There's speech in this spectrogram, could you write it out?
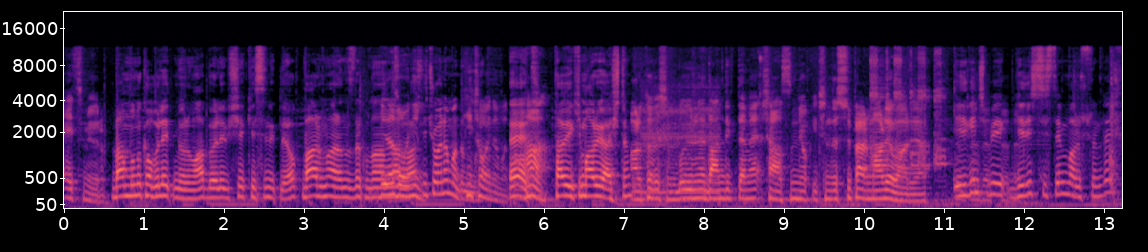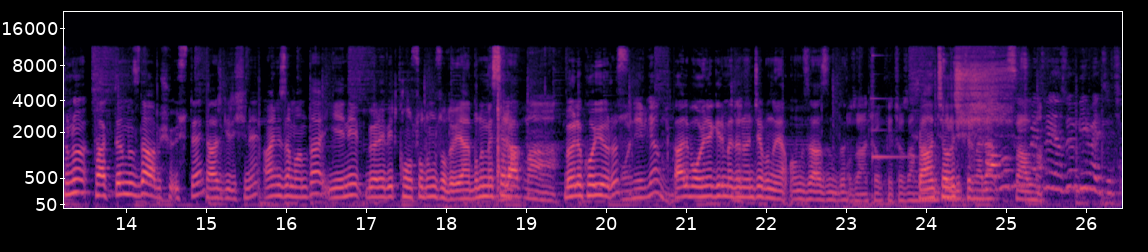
etmiyorum. Ben bunu kabul etmiyorum abi. Böyle bir şey kesinlikle yok. Var mı aranızda kullananlar Biraz var? oynayayım. Hiç oynamadım Hiç mı? oynamadım. Evet. Aha. Tabii ki Mario açtım. Arkadaşım bu ürüne dandik deme şansın yok. İçinde Super Mario var ya. İlginç Evet, bir evet. giriş sistemi var üstünde. Şunu taktığımızda abi şu üstte şarj girişine aynı zamanda yeni böyle bir konsolumuz oluyor. Yani bunu mesela Yapma. böyle koyuyoruz. Oynayabiliyor musun? Galiba oyuna girmeden önce bunu yapmamız lazımdı. O zaman çok geç o zaman. Şu an çalış- bitirmeden Kablo 3 salma. metre yazıyor 1 metre çıktı.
